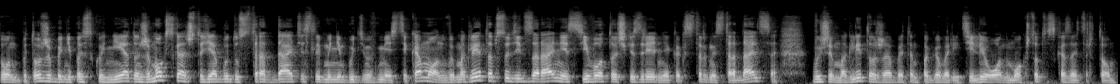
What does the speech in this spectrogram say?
он бы тоже бы не такой, нет, он же мог сказать, что я буду страдать, если мы не будем вместе. Come on, вы могли это обсудить заранее с его точки зрения, как стороны страдальца, вы же могли тоже об этом поговорить. Или он мог что-то сказать ртом.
